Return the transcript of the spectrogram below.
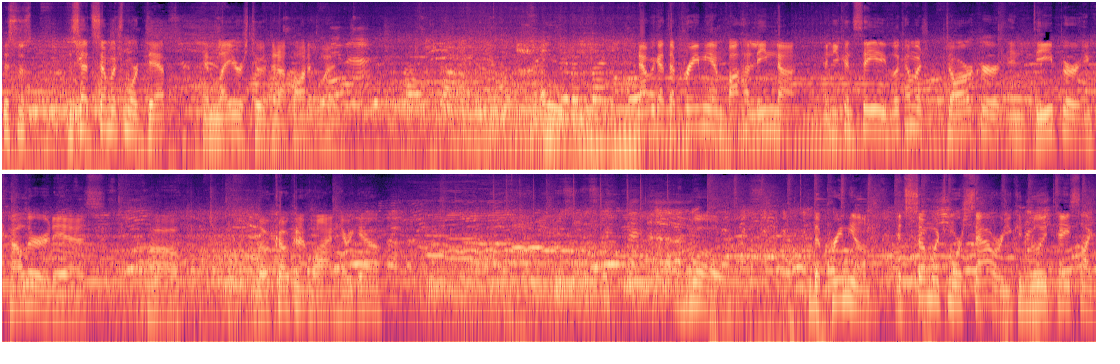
this was this had so much more depth and layers to it than I thought it would. Now we got the premium Bahalina, and you can see, look how much darker and deeper in color it is. Oh, little coconut wine, here we go. Whoa. The premium, it's so much more sour. You can really taste like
